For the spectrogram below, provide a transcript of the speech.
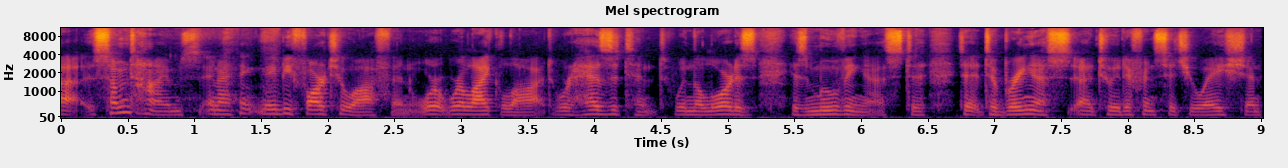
uh, sometimes, and I think maybe far too often, we're, we're like Lot. We're hesitant when the Lord is, is moving us to, to, to bring us uh, to a different situation.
